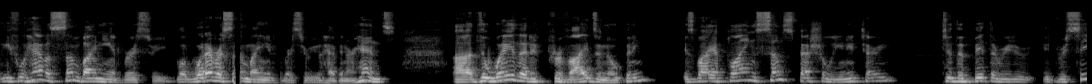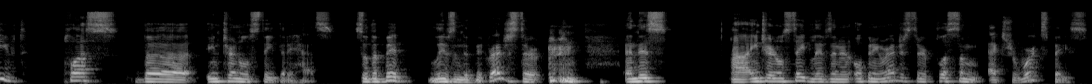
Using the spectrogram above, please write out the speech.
if we have a sum binding adversary, well, whatever sum binding adversary we have in our hands, uh, the way that it provides an opening is by applying some special unitary to the bit that re it received plus the internal state that it has. So the bit lives in the bit register, and this uh, internal state lives in an opening register plus some extra workspace.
